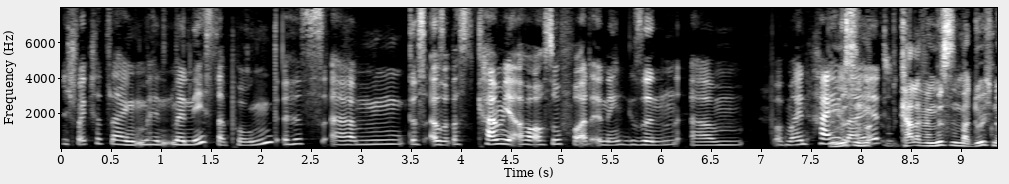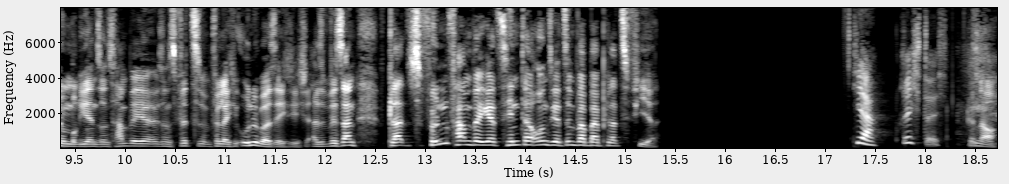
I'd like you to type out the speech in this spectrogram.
Ich wollte gerade sagen, mein, mein nächster Punkt ist, ähm, das, also das kam mir aber auch sofort in den Sinn. Ähm, mein Highlight. Wir müssen, Carla, wir müssen mal durchnummerieren, sonst haben wir, sonst wird es vielleicht unübersichtlich. Also wir sind Platz fünf haben wir jetzt hinter uns, jetzt sind wir bei Platz vier. Ja, richtig. Genau.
